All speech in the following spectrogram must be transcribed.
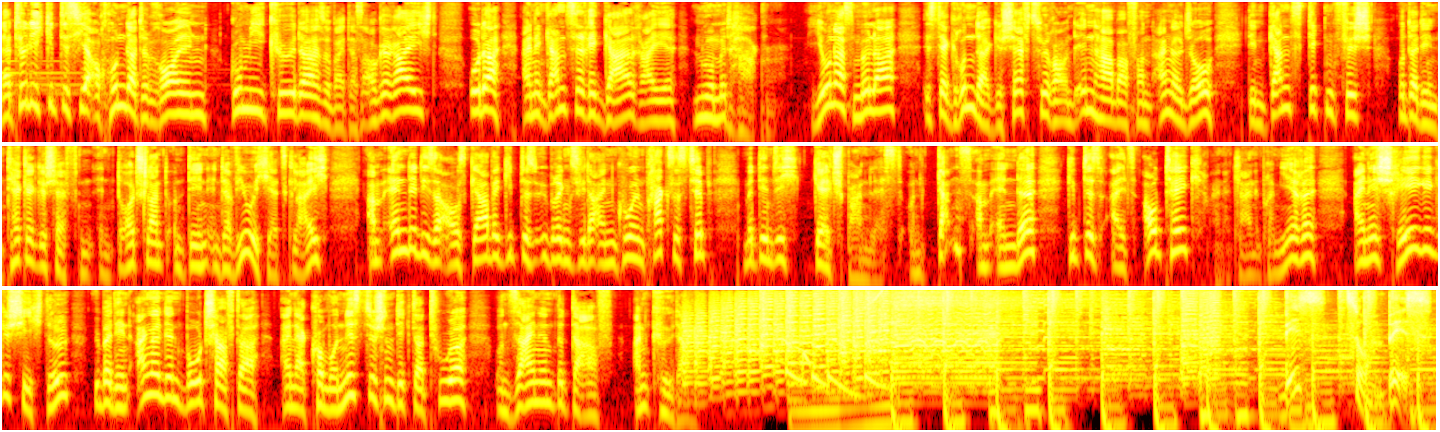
Natürlich gibt es hier auch hunderte Rollen, Gummiköder, soweit das Auge reicht, oder eine ganze Regalreihe nur mit Haken. Jonas Müller ist der Gründer, Geschäftsführer und Inhaber von Angel Joe, dem ganz dicken Fisch unter den Tackle-Geschäften in Deutschland und den interviewe ich jetzt gleich. Am Ende dieser Ausgabe gibt es übrigens wieder einen coolen Praxistipp, mit dem sich Geld sparen lässt. Und ganz am Ende gibt es als Outtake, eine kleine Premiere, eine schräge Geschichte über den angelnden Botschafter einer kommunistischen Diktatur und seinen Bedarf an Ködern. Bis zum Biss.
